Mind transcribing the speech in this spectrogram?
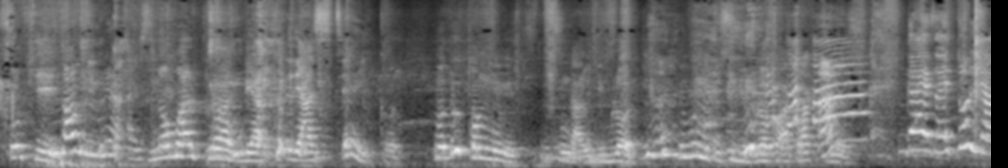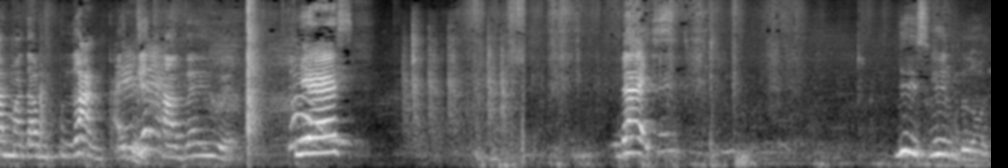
It's okay. Thumbnail me and I It's normal prank. They are, they are, hey God. No, don't thumbnail with, this thing that with the blood. People need to see the blood for attractiveness. Guys, I told you I'm Madam Prank. I get her very well. Yes. Guys, this is real blood.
